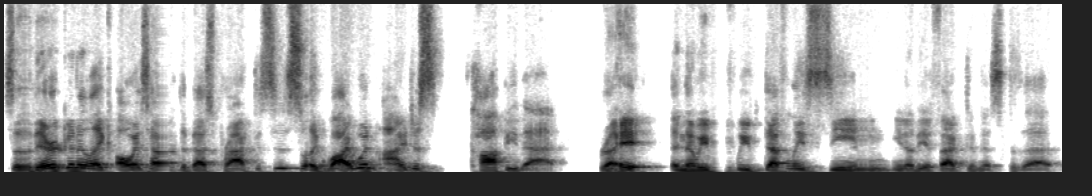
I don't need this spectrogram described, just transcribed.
So they're gonna like always have the best practices. So like, why wouldn't I just copy that, right? And then we've we've definitely seen you know the effectiveness of that.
